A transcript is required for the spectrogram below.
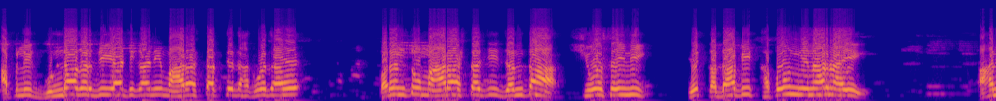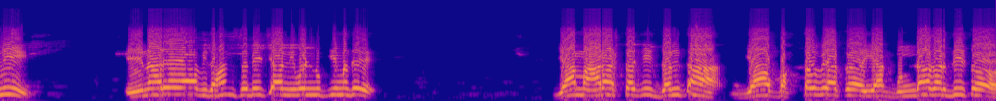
आपली गुंडागर्दी या ठिकाणी महाराष्ट्रात ते दाखवत आहे. परंतु महाराष्ट्राची जनता शिवसैनिक हे कदापि खपवून घेणार नाही. आणि येणाऱ्या या विधानसभेच्या निवडणुकीमध्ये या महाराष्ट्राची जनता या वक्तव्याचं या गुंडागर्दीचं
